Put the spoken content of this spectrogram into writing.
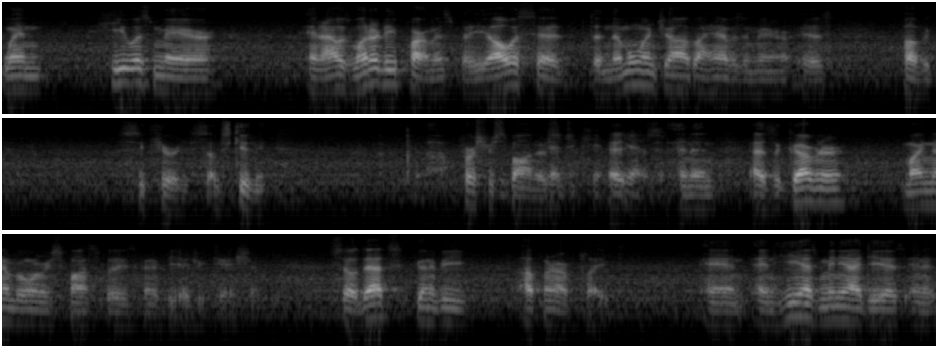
When he was mayor, and I was one of the departments, but he always said the number one job I have as a mayor is public security. So, excuse me, first responders. Educa- Ed- yes. And then, as the governor, my number one responsibility is going to be education. So that's going to be up on our plate. And and he has many ideas, and it,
